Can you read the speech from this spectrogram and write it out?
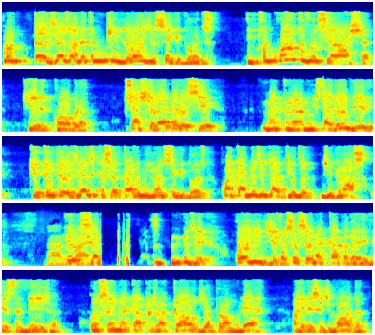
uma, 390 milhões de seguidores. Então, quanto você acha que ele cobra? Você acha que vai aparecer na, na, no Instagram dele, que tem 300 e cacetados milhões de seguidores, com a camisa de Adidas de graça. Ah, não eu, vai. Quer dizer, hoje em dia, você sair na capa da revista Veja, ou sair na capa de uma Cláudia para uma mulher, uma revista de moda,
